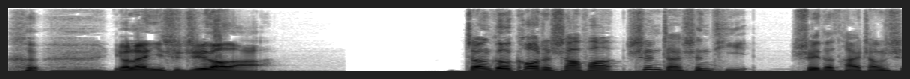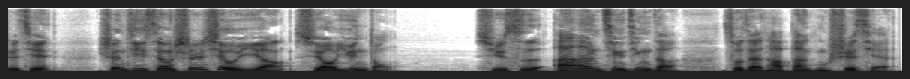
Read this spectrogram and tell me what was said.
呵，原来你是知道的。张克靠着沙发伸展身体，睡得太长时间，身体像生锈一样需要运动。许思安安静静的坐在他办公室前，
